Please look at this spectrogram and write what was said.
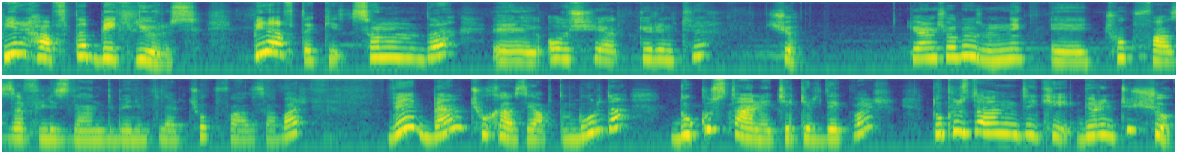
bir hafta bekliyoruz. Bir haftaki sonunda e, oluşacak görüntü şu. Görmüş oldunuz mu? Ne, e, çok fazla filizlendi benimkiler. Çok fazla var. Ve ben çok az yaptım. Burada 9 tane çekirdek var. 9 tanedeki görüntü şu.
